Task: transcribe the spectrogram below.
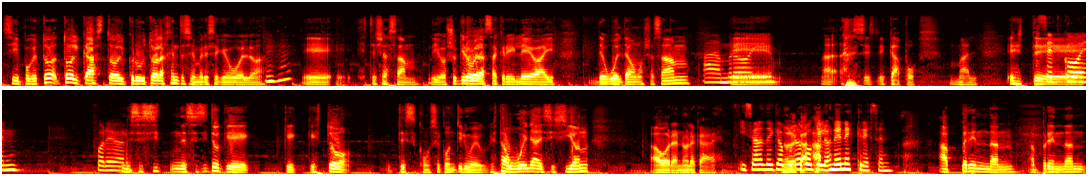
Sí, porque todo, todo el cast, todo el crew, toda la gente se merece que vuelva. Ujú. Eh, este Shazam. Digo, yo quiero ver a Zachary Levi de vuelta como Shazam. Adam Brody. Eh, ah, capo. Mal. Este, Seth Cohen, Forever. necesi- necesito que, que, que esto este, como se continúe, que esta buena decisión ahora no la caguen. Y se van a tener que apurar porque ah. los nenes crecen. aprendan, aprendan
